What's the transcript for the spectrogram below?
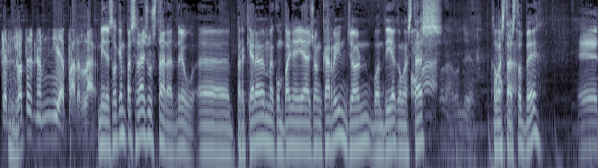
que nosaltres no hem ni de parlar. Mira, és el que em passarà just ara, Andreu, eh, perquè ara m'acompanya ja Joan Carlin. John, bon dia, com estàs? Hola, buen día. Com estàs, tot bé? Eh,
